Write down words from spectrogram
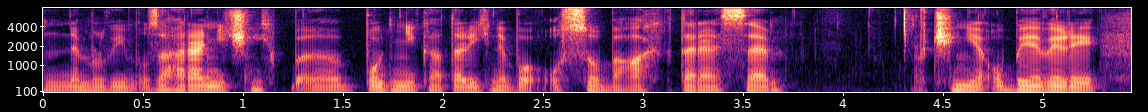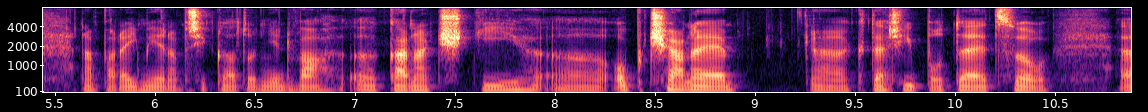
Nemluvím o zahraničních podnikatelích nebo osobách, které se v Číně objevili. Napadají mě například oni dva kanačtí občané, kteří poté, co eh,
